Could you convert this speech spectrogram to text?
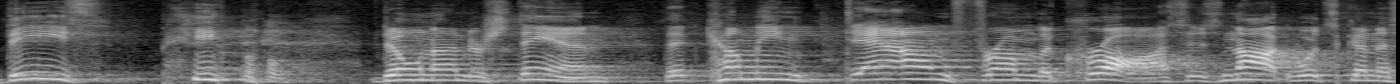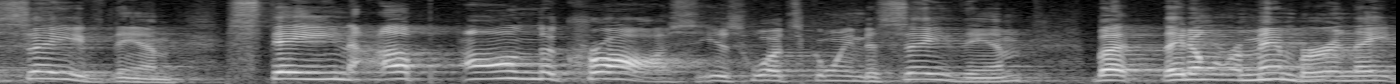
These people don't understand that coming down from the cross is not what's going to save them. Staying up on the cross is what's going to save them. But they don't remember, and they,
